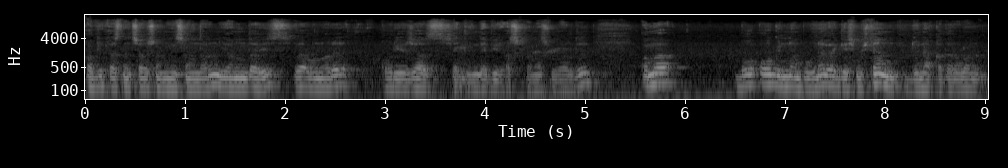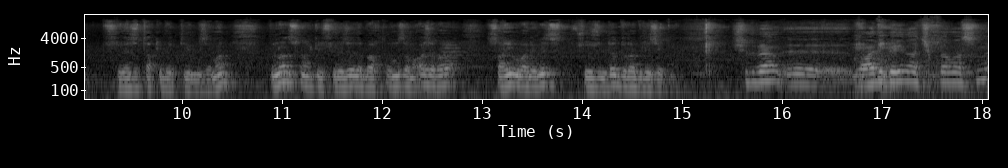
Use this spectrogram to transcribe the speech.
fabrikasında çalışan insanların yanındayız ve onları koruyacağız şeklinde bir açıklaması vardı. Ama bu o günden bugüne ve geçmişten düne kadar olan süreci takip ettiğimiz zaman bundan sonraki sürece de baktığımız zaman acaba Sayın Valimiz sözünde durabilecek mi? Şimdi ben e, Vali Bey'in açıklamasını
